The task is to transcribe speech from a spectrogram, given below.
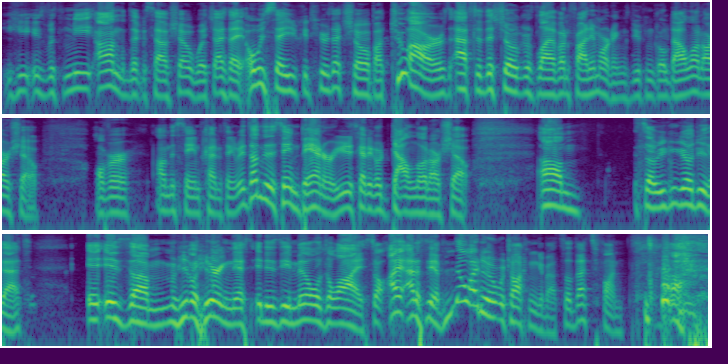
he is with me on the Biggest House Show, which as I always say, you could hear that show about two hours after this show goes live on Friday mornings. You can go download our show over on the same kind of thing. It's under the same banner. You just got to go download our show. Um, so you can go do that. It is um, when people are hearing this, it is the middle of July, so I honestly have no idea what we're talking about. So that's fun. Uh,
